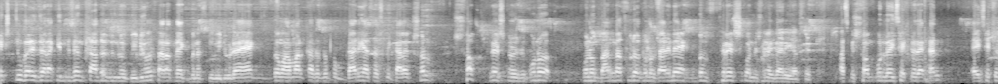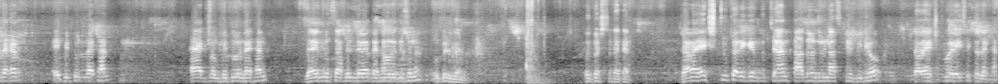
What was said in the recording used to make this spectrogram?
এক্স টু গাড়ি যারা কিনতেছেন তাদের জন্য ভিডিও তারা দেখবেন আজকে ভিডিওটা একদম আমার কাছে যত গাড়ি আছে আজকে কালেকশন সব ফ্রেশ কন্ডিশন কোনো কোনো বাঙ্গা চূড়া কোনো গাড়ি নেই একদম ফ্রেশ কন্ডিশনের গাড়ি আছে। আজকে সম্পূর্ণ এই সেটটা দেখান। এই সেটটা দেখান, এই ভিতরে দেখান। একদম ভিতরে দেখান। জায়গাগুলো চাপের জায়গা দেখানো কিছু না ওই পাশে যান ওই পাশটা দেখান। যারা এক্স টু গাড়ি কিনতে চান, তাদের জন্য আজকের ভিডিও যারা এক্স টু এই সেটটা দেখান।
